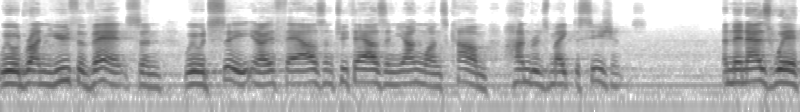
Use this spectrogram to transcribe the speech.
we would run youth events and we would see, you know, 1,000, 2,000 young ones come, hundreds make decisions. And then as we're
